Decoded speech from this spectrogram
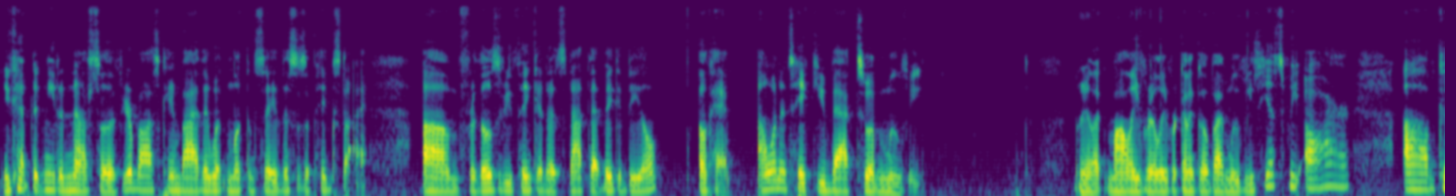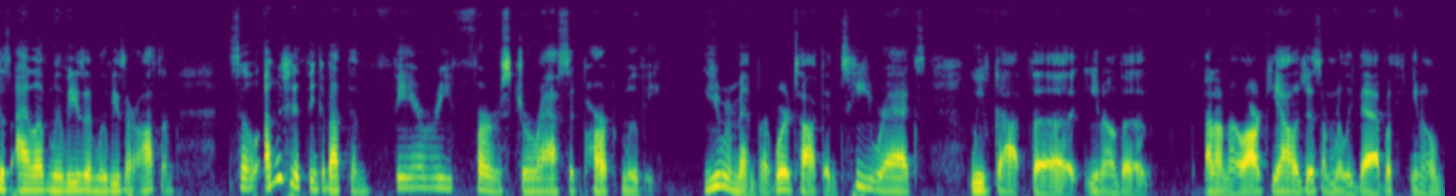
You kept it neat enough so if your boss came by, they wouldn't look and say, This is a pigsty. Um, for those of you thinking it's not that big a deal, okay, I want to take you back to a movie. And you're like, Molly, really? We're going to go by movies? Yes, we are. Because um, I love movies and movies are awesome. So I want you to think about the very first Jurassic Park movie. You remember, we're talking T Rex. We've got the, you know, the, I don't know, archaeologists. I'm really bad with, you know,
